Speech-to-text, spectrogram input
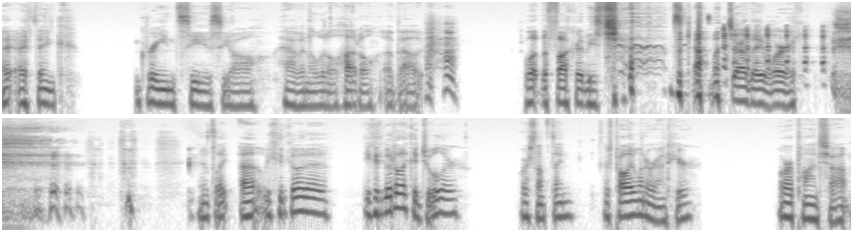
I, I, I think Green sees y'all having a little huddle about what the fuck are these gems and how much are they worth. And it's like, uh, we could go to, you could go to like a jeweler or something. There's probably one around here, or a pawn shop.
